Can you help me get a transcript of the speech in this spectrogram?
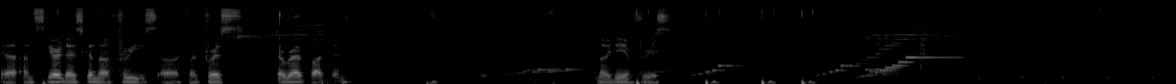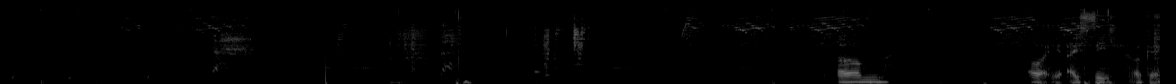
yeah, I'm scared that it's gonna freeze uh, if I press the red button. No, it didn't freeze. I see. Okay.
